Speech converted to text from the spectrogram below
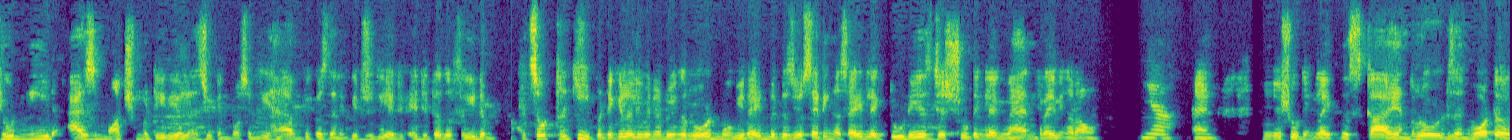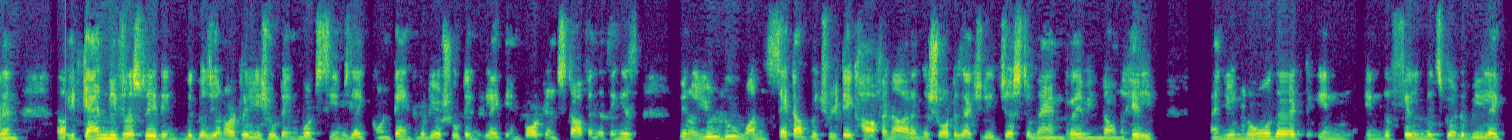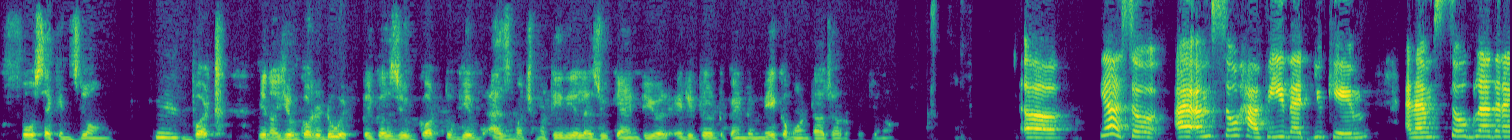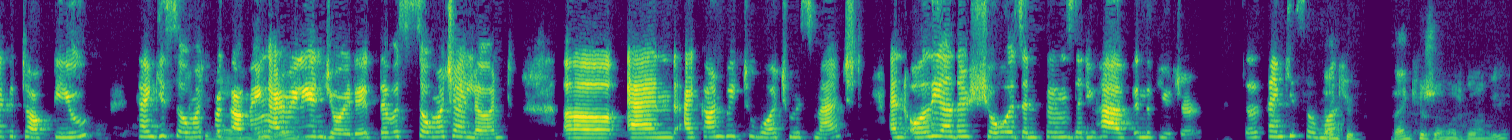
you need as much material as you can possibly have because then it gives you the edit- editor the freedom. It's so tricky particularly when you're doing a road movie right? Because you're setting aside like two days just shooting like van driving around. Yeah. and you're shooting like the sky and roads and water and uh, it can be frustrating because you're not really shooting what seems like content but you're shooting like important stuff. And the thing is you know you'll do one setup which will take half an hour and the shot is actually just a van driving down a hill. And you know that in in the film it's going to be like 4 seconds long. Hmm. but you know you've got to do it because you've got to give as much material as you can to your editor to kind of make a montage out of it you know? Uh, yeah. So I, I'm so happy that you came, and I'm so glad that I could talk to you. Thank you so Thank much you for coming. me. I really enjoyed it. There was so much I learned. Uh, and I can't wait to watch Mismatched and all the other shows and films that you have in the future. So thank you so much. Thank you. Thank you so much, Galangi.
